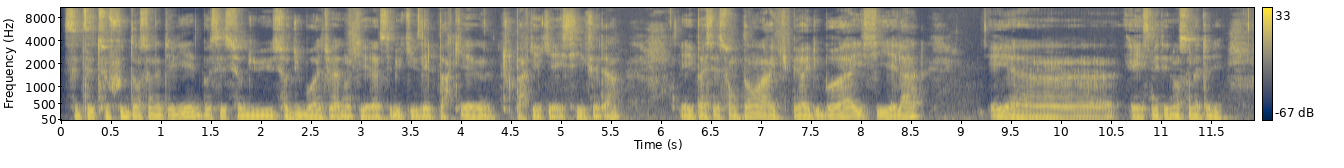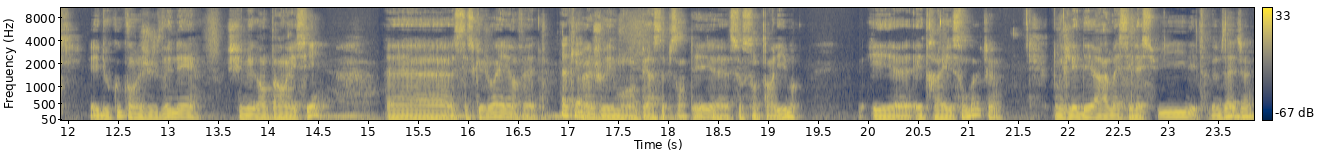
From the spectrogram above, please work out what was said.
c'était de se foutre dans son atelier et de bosser sur du sur du bois, tu vois. Donc c'est lui qui faisait le parquet, tout le parquet qu'il y a ici, etc. Et il passait son temps à récupérer du bois ici et là, et euh, et il se mettait dans son atelier. Et du coup quand je venais chez mes grands-parents ici, euh, c'est ce que je voyais en fait. Ok. Tu vois, je voyais mon grand-père s'absenter euh, sur son temps libre et, euh, et travailler son bois, tu vois. Donc je l'aidais à ramasser la suie, des trucs comme ça, tu vois.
